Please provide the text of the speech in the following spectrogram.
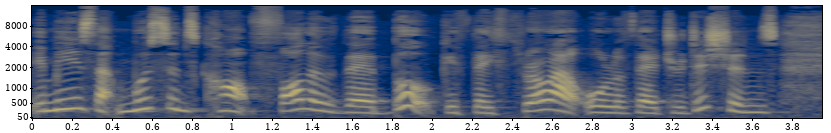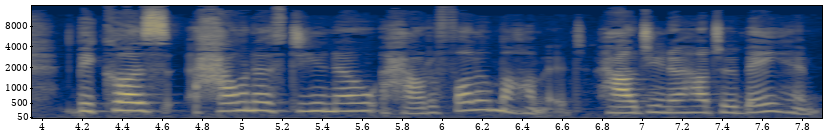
It means that Muslims can't follow their book if they throw out all of their traditions, because how on earth do you know how to follow Muhammad? How do you know how to obey him?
